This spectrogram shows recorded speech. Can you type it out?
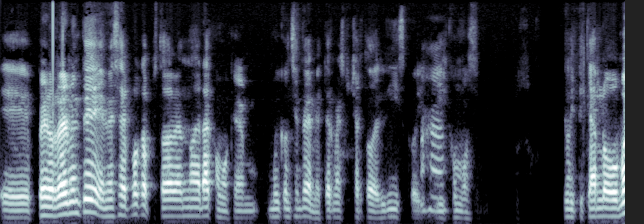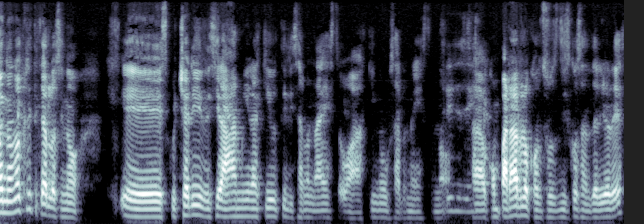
eh, pero realmente en esa época pues todavía no era como que muy consciente de meterme a escuchar todo el disco y, y como criticarlo, bueno, no criticarlo, sino eh, escuchar y decir, ah, mira, aquí utilizaron a esto, o aquí no usaron esto, ¿no? Sí, sí, sí. O sea, compararlo con sus discos anteriores,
